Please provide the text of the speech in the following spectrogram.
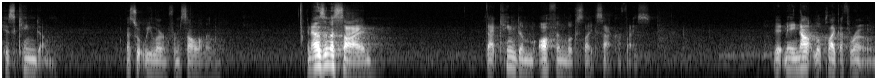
his kingdom. That's what we learn from Solomon. And as an aside, that kingdom often looks like sacrifice. It may not look like a throne,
